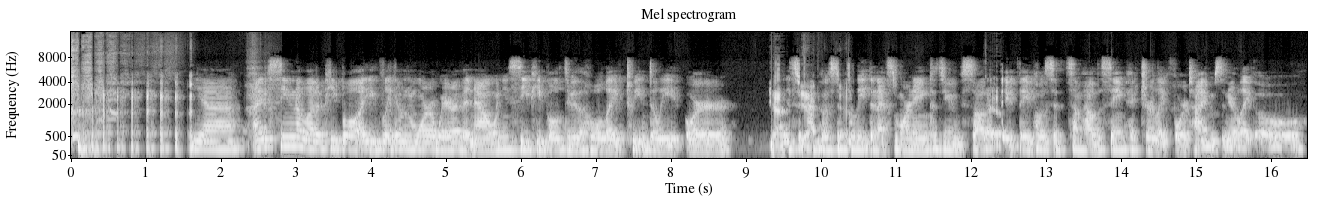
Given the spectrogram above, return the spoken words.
Yeah, I've seen a lot of people. I like. I'm more aware of it now. When you see people do the whole like tweet and delete or Yeah, Instagram yeah, post and yeah. delete the next morning because you saw that they, they posted somehow the same picture like four times, and you're like, oh,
